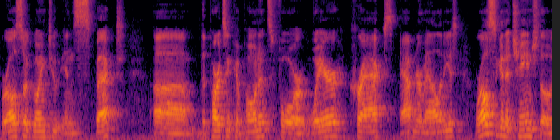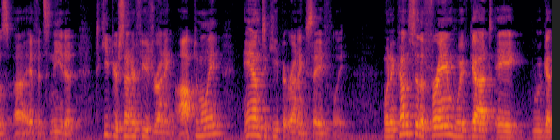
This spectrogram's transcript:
We're also going to inspect um, the parts and components for wear, cracks, abnormalities. We're also going to change those uh, if it's needed to keep your centrifuge running optimally and to keep it running safely. When it comes to the frame, we've got a we've got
